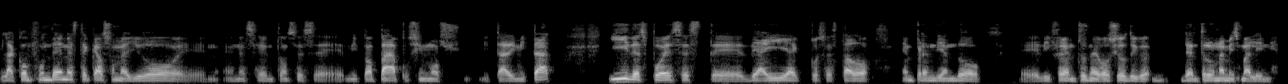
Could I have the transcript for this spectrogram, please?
la confundé, en este caso me ayudó en, ese entonces mi papá, pusimos mitad y mitad, y después este, de ahí pues he estado emprendiendo eh, diferentes negocios dentro de una misma línea.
